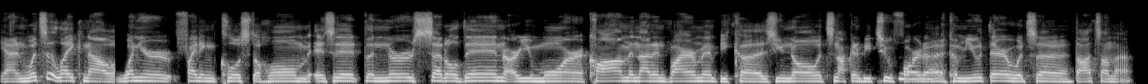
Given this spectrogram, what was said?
Yeah, and what's it like now when you're fighting close to home? Is it the nerves settled in? Are you more calm in that environment because you know it's not going to be too far mm-hmm. to commute there? What's uh, thoughts on that?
